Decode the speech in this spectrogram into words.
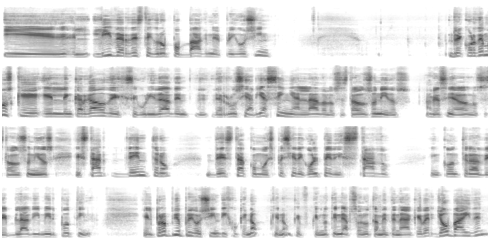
y el líder de este grupo, Wagner Prigozhin. Recordemos que el encargado de seguridad de Rusia había señalado a los Estados Unidos había señalado los Estados Unidos, estar dentro de esta como especie de golpe de Estado en contra de Vladimir Putin. El propio Prigozhin dijo que no, que no, que, que, no tiene absolutamente nada que ver. Joe Biden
